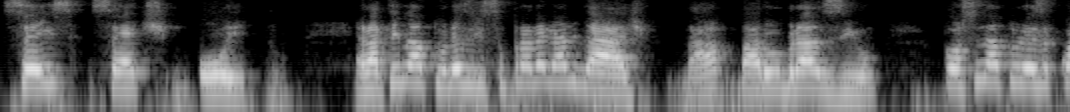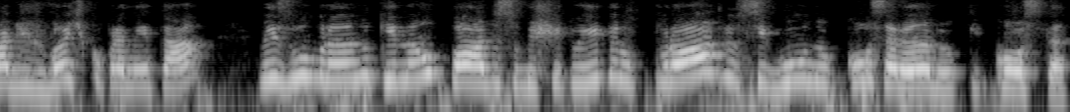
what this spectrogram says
678. Ela tem natureza de supralegalidade tá, para o Brasil. Possui natureza coadjuvante complementar, vislumbrando que não pode substituir pelo próprio segundo considerando que consta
